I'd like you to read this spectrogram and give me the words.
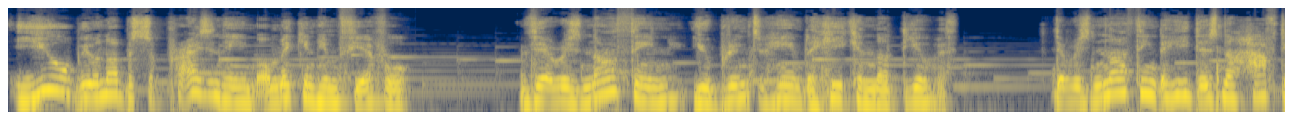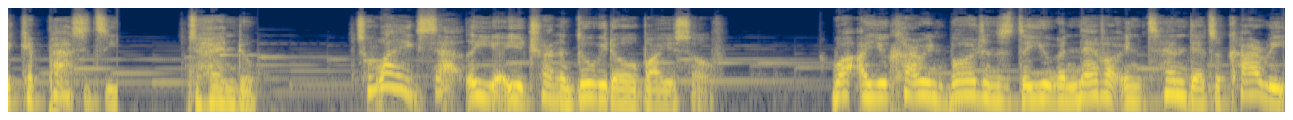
You will not be surprising him or making him fearful. There is nothing you bring to him that he cannot deal with. There is nothing that he does not have the capacity to handle. So why exactly are you trying to do it all by yourself? Why are you carrying burdens that you were never intended to carry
